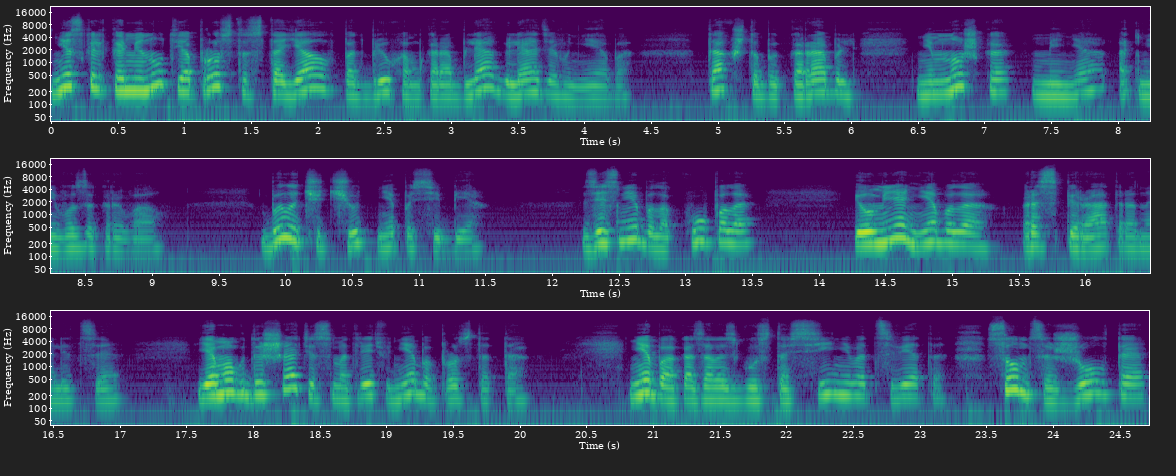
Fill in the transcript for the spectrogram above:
несколько минут я просто стоял под брюхом корабля глядя в небо так чтобы корабль немножко меня от него закрывал. Было чуть чуть не по себе. Здесь не было купола и у меня не было респиратора на лице. Я мог дышать и смотреть в небо просто так небо оказалось густо синего цвета солнце желтое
